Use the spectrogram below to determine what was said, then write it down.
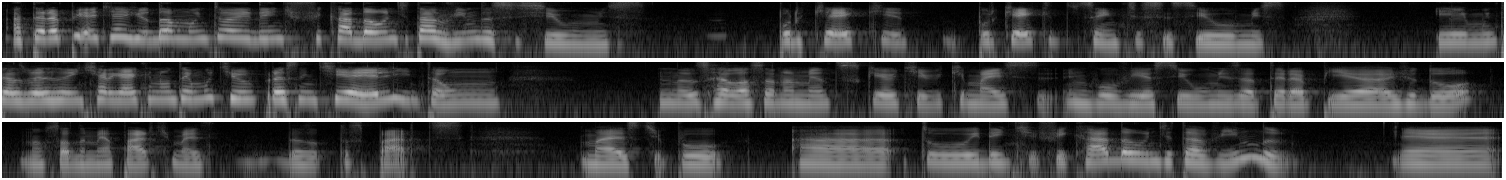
A terapia te ajuda muito a identificar de onde tá vindo esses ciúmes. Por que que por que que tu sente esses ciúmes? E muitas vezes a enxergar que não tem motivo para sentir ele, então nos relacionamentos que eu tive que mais envolvia ciúmes, a terapia ajudou, não só da minha parte, mas das outras partes. Mas, tipo, a, tu identificar de onde tá vindo é,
